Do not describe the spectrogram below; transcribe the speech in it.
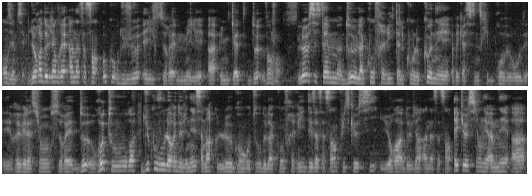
11e siècle. Yora deviendrait un assassin au cours du jeu et il serait mêlé à une quête de vengeance. Le système de la confrérie tel qu'on le connaît avec Assassin's Creed Brotherhood et Révélation serait de retour. Du coup vous l'aurez deviné, ça marque le grand retour de la confrérie des assassins puisque si Yora devient un assassin et que si on est amené à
